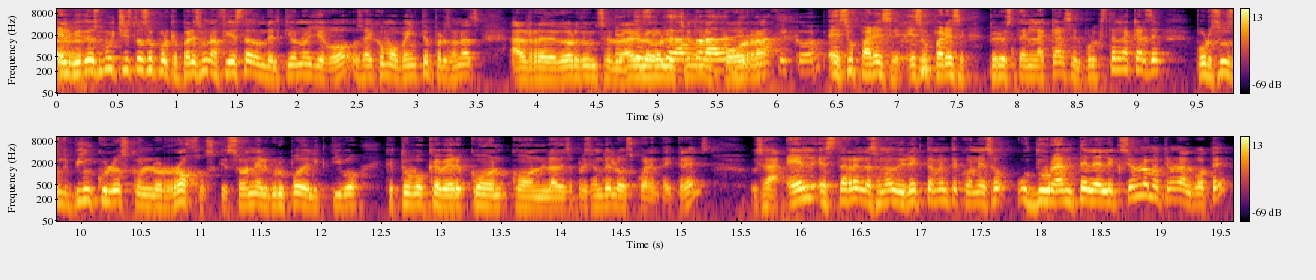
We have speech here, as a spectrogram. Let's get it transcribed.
el video es muy chistoso porque parece una fiesta donde el tío no llegó. O sea, hay como 20 personas alrededor de un celular y luego le echan una porra. Eso parece, eso parece. Pero está en la cárcel. ¿Por qué está en la cárcel? Por sus vínculos con los rojos, que son el grupo delictivo que tuvo que ver con, con la desaparición de los 43. O sea, él está relacionado directamente con eso. Durante la elección lo metieron al bote.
